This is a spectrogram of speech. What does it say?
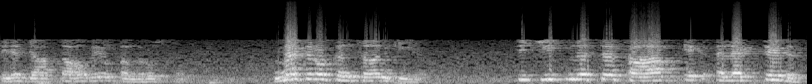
ਸਿਹਤ ਜਾਬਤਾ ਹੋਵੇ, ਉਹ ਤੰਦਰੁਸਤ ਹੋਵੇ ਮੈਂ ਚਲੋ ਕੰਸਰਨ ਕੀ ਹੈ ਕਿ ਚੀਫ ਮਿਨਿਸਟਰ ਸਾਹਿਬ ਇੱਕ ਇਲੈਕਟਿਡ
